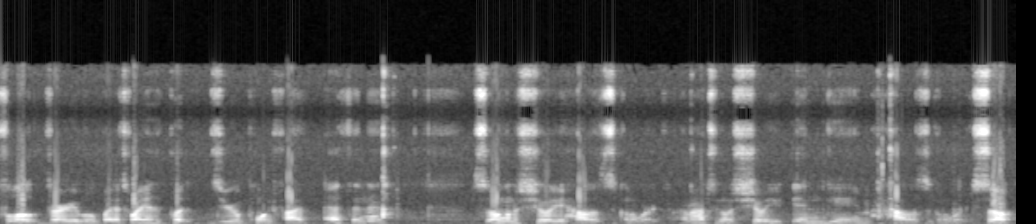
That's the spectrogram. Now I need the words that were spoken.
float variable, but that's why I have to put 0.5f in it. So I'm going to show you how this is going to work. I'm actually going to show you in-game how this is going to work. So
